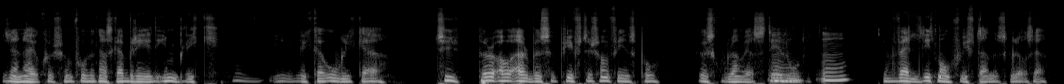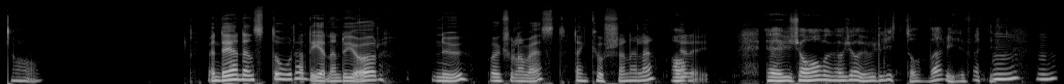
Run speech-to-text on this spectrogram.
i den här kursen får en ganska bred inblick mm. i vilka olika typer av arbetsuppgifter som finns på Högskolan Väst. Det är Mm. roligt. Mm. Det är väldigt mångskiftande skulle jag säga. Ja. Men det är den stora delen du gör nu på Högskolan Väst, den kursen eller? Ja. Eh, Ja, jag gör ju lite av varje faktiskt. Mm. Mm.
